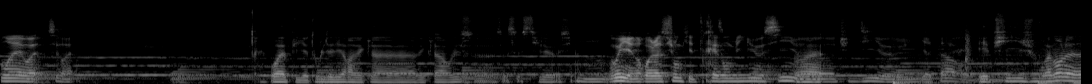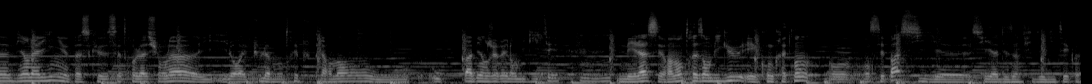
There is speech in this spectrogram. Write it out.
Ouais, ouais, c'est vrai. Ouais, puis il y a tout le délire avec la, avec la russe, euh, ça c'est stylé aussi. Hmm, Oui, il y a une relation qui est très ambiguë aussi. euh, tu te dis, euh, Ilyatar. euh, Et puis il joue vraiment la- bien la ligne parce que cette relation-là, il- il aurait pu la montrer plus clairement ou, ou pas bien gérer l'ambiguïté. hmm. Mais là, c'est vraiment très ambigu et concrètement, on, on sait pas si, euh, s'il y a des infidélités quoi.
